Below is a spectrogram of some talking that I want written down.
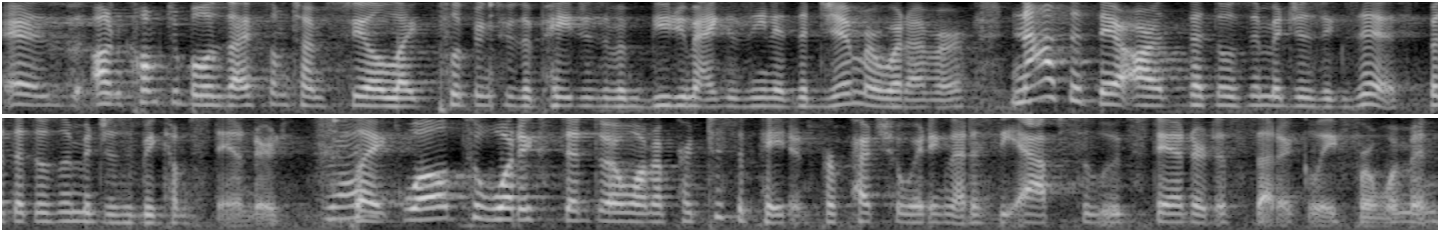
as uncomfortable as I sometimes feel, like flipping through the pages of a beauty magazine at the gym or whatever. Not that there are that those images exist, but that those images have become standard. Right. Like, well, to what extent do I want to participate in perpetuating that as the absolute standard aesthetically for women?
